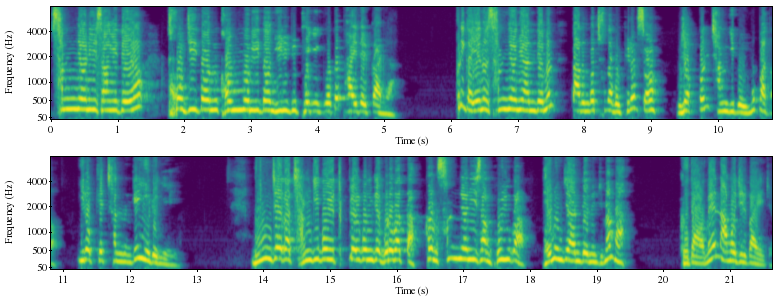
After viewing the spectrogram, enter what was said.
3년 이상이 돼야 토지든 건물이든 1주택이거든 봐야 될 거 아니야. 그러니까 얘는 3년이 안 되면 다른 거 쳐다볼 필요 없어. 무조건 장기 보유 못 받아. 이렇게 찾는 게 요령이에요. 문제가 장기 보유 특별공제 물어봤다. 그럼 3년 이상 보유가 되는지 안 되는지만 봐. 그 다음에 나머지를 봐야죠.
